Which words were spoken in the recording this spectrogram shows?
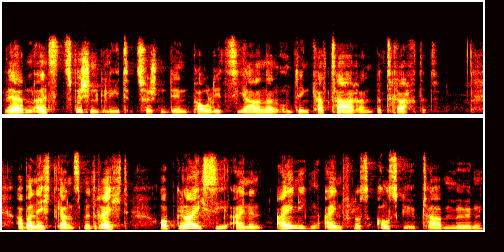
werden als Zwischenglied zwischen den Paulizianern und den Katharern betrachtet aber nicht ganz mit Recht, obgleich sie einen einigen Einfluss ausgeübt haben mögen,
